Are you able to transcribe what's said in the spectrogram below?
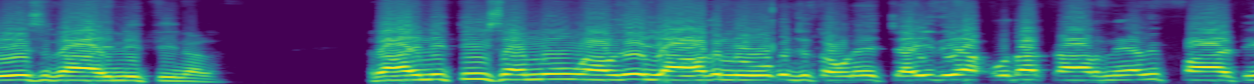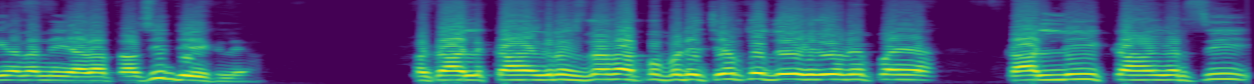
ਇਸ ਰਾਜਨੀਤੀ ਨਾਲ। ਰਾਜਨੀਤੀ ਸਾਨੂੰ ਆਪਦੇ ਯਾਦ ਲੋਕ ਜਿਤਾਉਣੇ ਚਾਹੀਦੇ ਆ, ਉਹਦਾ ਕਾਰਨ ਇਹ ਆ ਵੀ ਪਾਰਟੀਆਂ ਦਾ ਨਜ਼ਾਰਾ ਤਾਂ ਅਸੀਂ ਦੇਖ ਲਿਆ। ਅਕਾਲ ਕਾਂਗਰਸ ਦਾ ਤਾਂ ਆਪਾਂ ਬੜੇ ਚਿਰ ਤੋਂ ਦੇਖਦੇ ਹੋਣੇ ਪਏ ਆ। ਕਾਲੀ ਕਾਂਗਰਸੀ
